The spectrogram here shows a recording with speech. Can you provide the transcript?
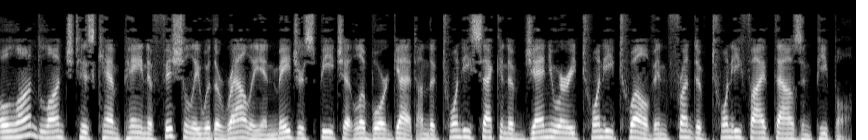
Hollande launched his campaign officially with a rally and major speech at Le Bourget on the 22nd of January 2012 in front of 25,000 people.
